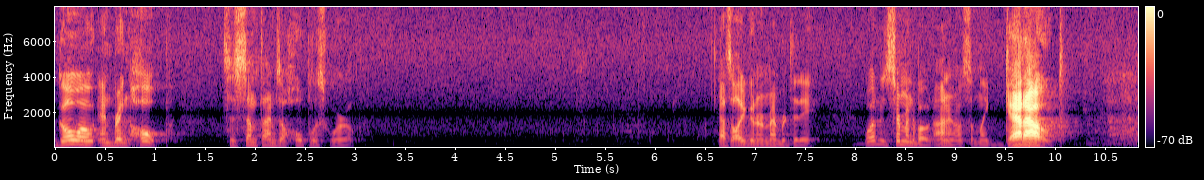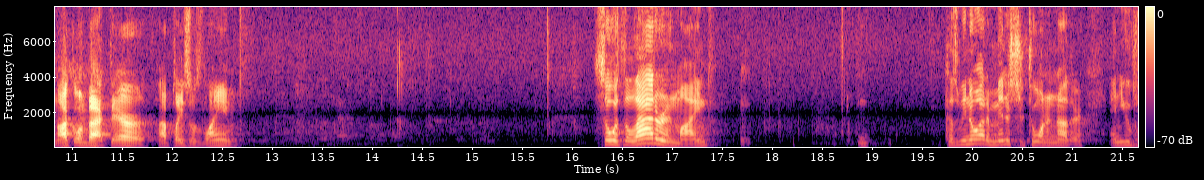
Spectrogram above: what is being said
Go out and bring hope to sometimes a hopeless world. That's all you're going to remember today. What is the sermon about? I don't know, something like get out. Not going back there. That place was lame. So, with the latter in mind, because we know how to minister to one another. And you've,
